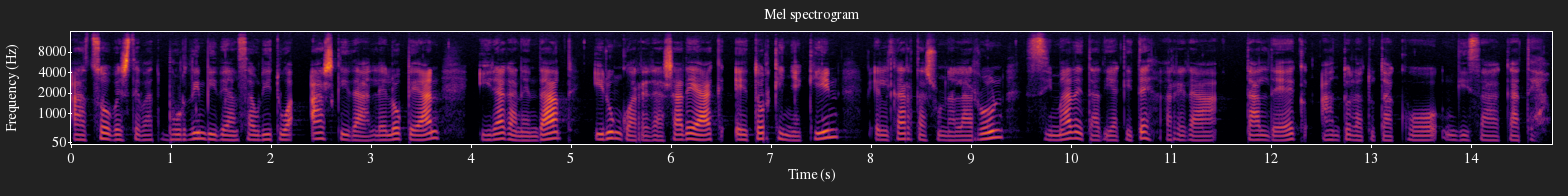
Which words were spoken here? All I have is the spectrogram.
atzo beste bat burdin bidean zauritua aski da lelopean, iraganen da, irungo harrera sareak etorkinekin elkartasuna larrun zimad eta diakite harrera taldeek antolatutako gizakatea.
